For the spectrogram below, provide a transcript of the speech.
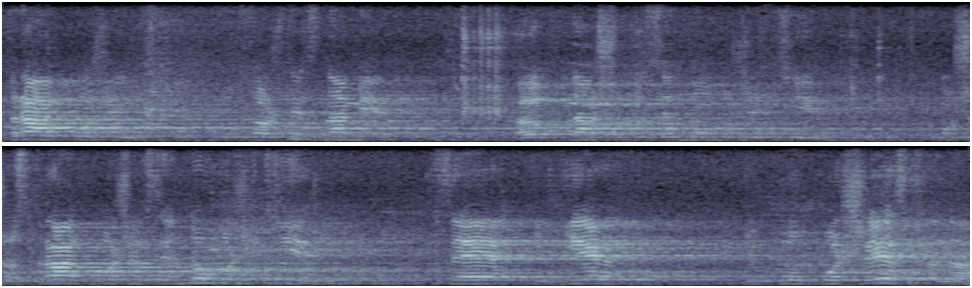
страх Божий завжди з нами е, в нашому земному житті. Тому що страх Божий в земному житті це є любов божественна,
